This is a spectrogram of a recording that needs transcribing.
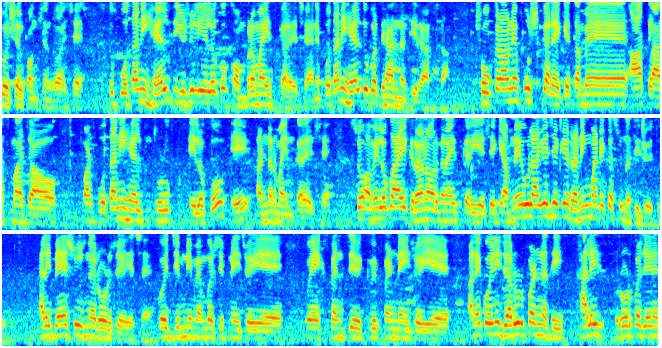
સોશિયલ ફંક્શન્સ હોય છે. તો પોતાની હેલ્થ યુઝ્યુઅલી એ લોકો કોમ્પ્રોમાઇઝ કરે છે અને પોતાની હેલ્થ ઉપર ધ્યાન નથી રાખતા. છોકરાઓને પુશ કરે કે તમે આ ક્લાસમાં જાઓ, પણ પોતાની હેલ્થ થોડુંક એ લોકો એ અંડરમાઇન કરે છે. સો અમે લોકો આ એક રન ઓર્ગેનાઇઝ કરીએ છીએ કે અમને એવું લાગે છે કે રનિંગ માટે કશું નથી જોઈતું. ખાલી બે શૂઝને રોડ જોઈએ છે. કોઈ જિમની મેમ્બરશિપ નહીં જોઈએ, કોઈ એક્સપેન્સિવ ઇક્વિપમેન્ટ નહીં જોઈએ અને કોઈની જરૂર પણ નથી. ખાલી રોડ પર જઈને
